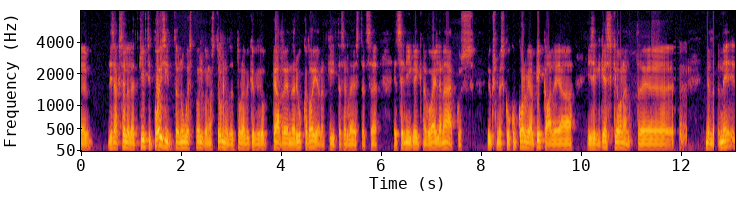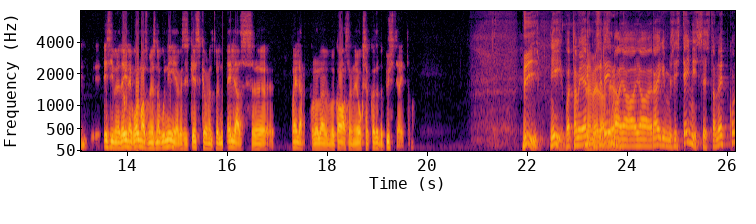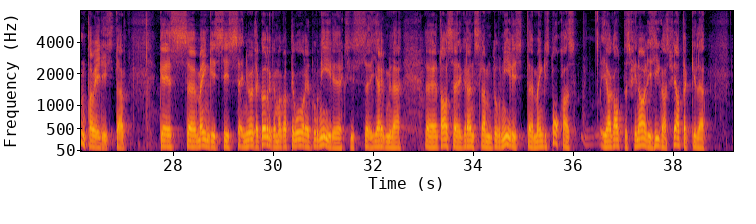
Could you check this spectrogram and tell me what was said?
lisaks sellele, et kihvtid poisid on uuest põlvkonnast tulnud, et tuleb ikkagi ka peatreener Jukka Toierat kiita selle eest, et see, et see nii kõik nagu välja näeb, kus üks mees kukub korvi all pikali ja isegi keskjoonelt eh, nii-öelda esimene, teine, kolmas mees nagunii, aga siis keskjoonelt veel neljas eh, väljakul olev kaaslane jookseb ka teda püsti aitama. nii. nii, võtame järgmise teema ja, ja räägime siis tennisest, Anett Kontaveidist kes äh, mängis siis nii-öelda kõrgema kategooria turniiri, ehk siis äh, järgmine äh, tase Grand Slam turniirist mängis Dohas ja kaotas finaalis Igas Sviatekile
